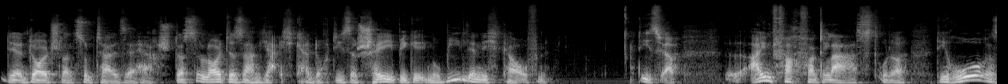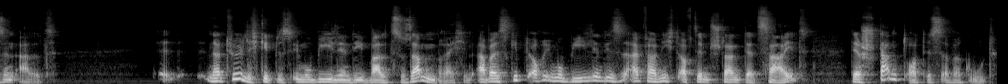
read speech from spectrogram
der in Deutschland zum Teil sehr herrscht. Dass Leute sagen, ja, ich kann doch diese schäbige Immobilie nicht kaufen. Die ist ja einfach verglast oder die Rohre sind alt. Äh, natürlich gibt es Immobilien, die bald zusammenbrechen, aber es gibt auch Immobilien, die sind einfach nicht auf dem Stand der Zeit. Der Standort ist aber gut.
